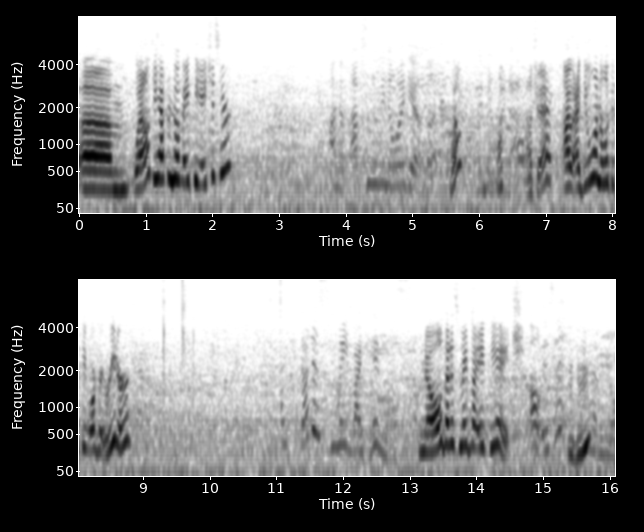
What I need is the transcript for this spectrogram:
Um, well, do you happen to know if APH is here? I have absolutely no idea, but Well, I'll. I'll check. I, I do want to look at the Orbit Reader. I, that is made by HIMS. No, that is made by APH. Oh, is it? Mm-hmm. I have no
